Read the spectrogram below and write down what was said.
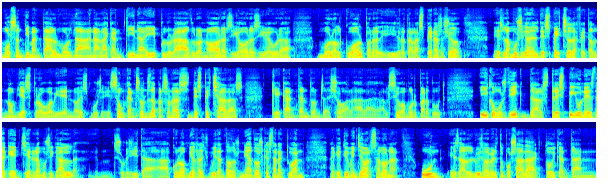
molt sentimental, molt d'anar a la cantina i plorar durant hores i hores i beure molt alcohol per hidratar les penes. Això és la música del despecho, de fet el nom ja és prou evident, no? és, són cançons de persones despechades que canten doncs, això, al, al, al seu amor perdut. I com us dic, dels tres pioners d'aquest gènere musical sorgit a, a Colòmbia als anys 80, doncs n'hi ha dos que estan actuant aquest diumenge a Barcelona. Un és el Luis Alberto Posada, actor i cantant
